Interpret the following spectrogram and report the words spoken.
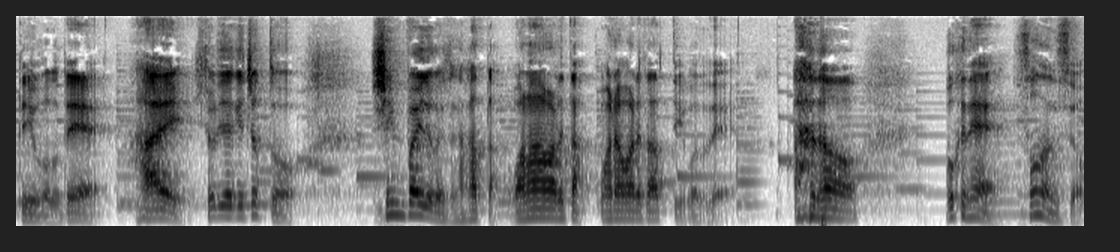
ていうことで、はい、一人だけちょっと心配とかじゃなかった。笑われた。笑われたっていうことで。あの、僕ね、そうなんですよ。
